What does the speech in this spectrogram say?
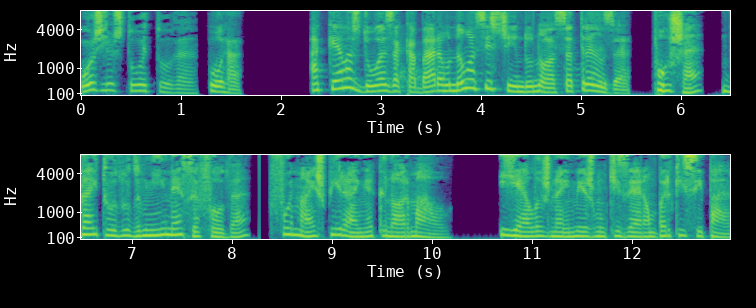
Hoje eu estou a toda. Porra. Aquelas duas acabaram não assistindo nossa transa. Puxa, dei tudo de mim nessa foda, foi mais piranha que normal. E elas nem mesmo quiseram participar.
